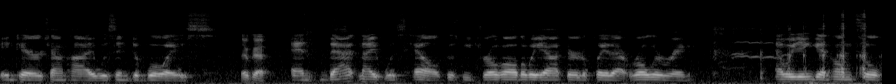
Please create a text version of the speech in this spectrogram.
in Terrortown High was in Du Bois. Okay. And that night was hell because we drove all the way out there to play that roller ring, and we didn't get home till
